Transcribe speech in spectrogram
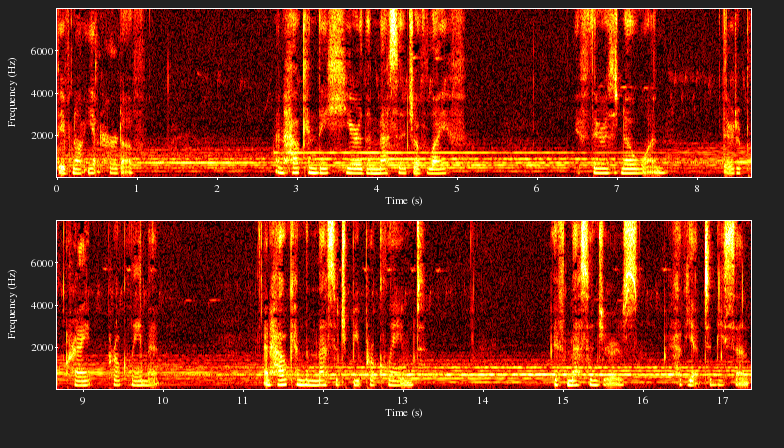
they've not yet heard of? And how can they hear the message of life if there is no one there to proclaim it? And how can the message be proclaimed if messengers have yet to be sent.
